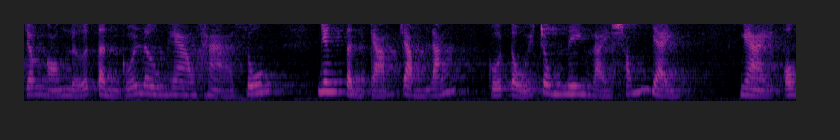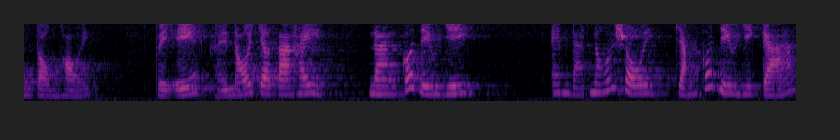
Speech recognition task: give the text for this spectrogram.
cho ngọn lửa tình của Lưu Ngao hạ xuống Nhưng tình cảm trầm lắng của tuổi trung niên lại sống dậy. Ngài ôn tồn hỏi vị Yến hãy nói cho ta hay Nàng có điều gì? Em đã nói rồi, chẳng có điều gì cả.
